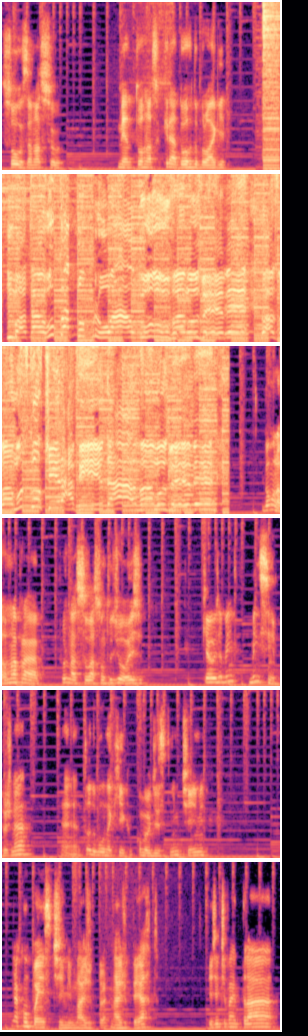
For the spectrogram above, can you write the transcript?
Souza, nosso mentor, nosso criador do blog. Bota o copo pro alto, vamos beber. Nós vamos curtir a vida, vamos beber. Vamos lá, vamos lá para o nosso assunto de hoje, que hoje é bem, bem simples, né? É, todo mundo aqui, como eu disse, tem um time e acompanha esse time mais mais de perto. E a gente vai entrar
